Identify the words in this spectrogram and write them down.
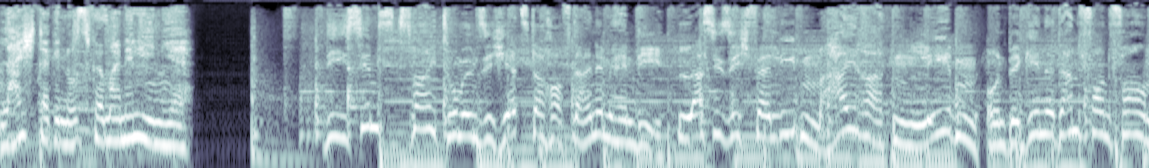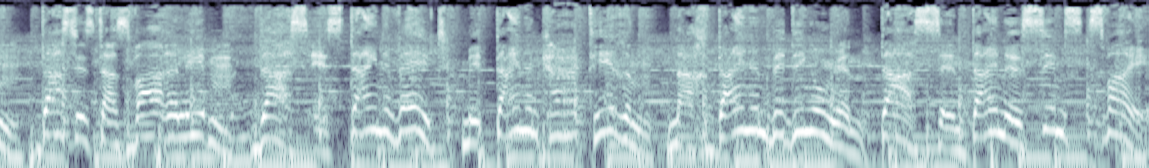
Leichter Genuss für meine Linie. Die Sims 2 tummeln sich jetzt auch auf deinem Handy. Lass sie sich verlieben, heiraten, leben und beginne dann von vorn. Das ist das wahre Leben. Das ist deine Welt mit deinen Charakteren, nach deinen Bedingungen. Das sind deine Sims 2.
